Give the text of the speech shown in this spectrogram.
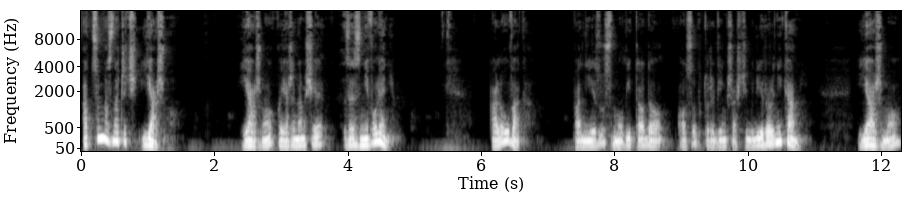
a co ma znaczyć jarzmo? Jarzmo kojarzy nam się ze zniewoleniem. Ale uwaga, Pan Jezus mówi to do osób, którzy w większości byli rolnikami. Jarzmo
